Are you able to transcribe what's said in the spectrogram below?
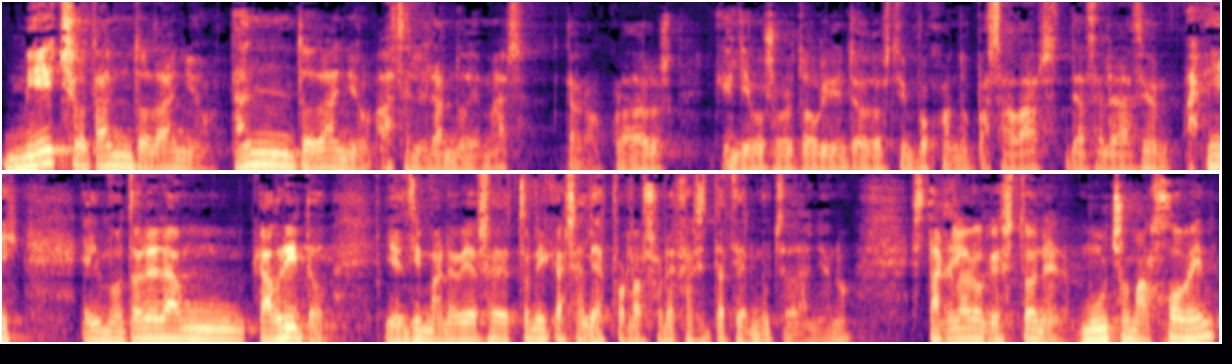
me he hecho tanto daño, tanto daño acelerando de más. Claro, acordaros que llevo sobre todo 502 tiempos cuando pasabas de aceleración. Ahí el motor era un cabrito y encima no había electrónica, salías por las orejas y te hacías mucho daño. ¿no? Está claro que Stoner, mucho más joven,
